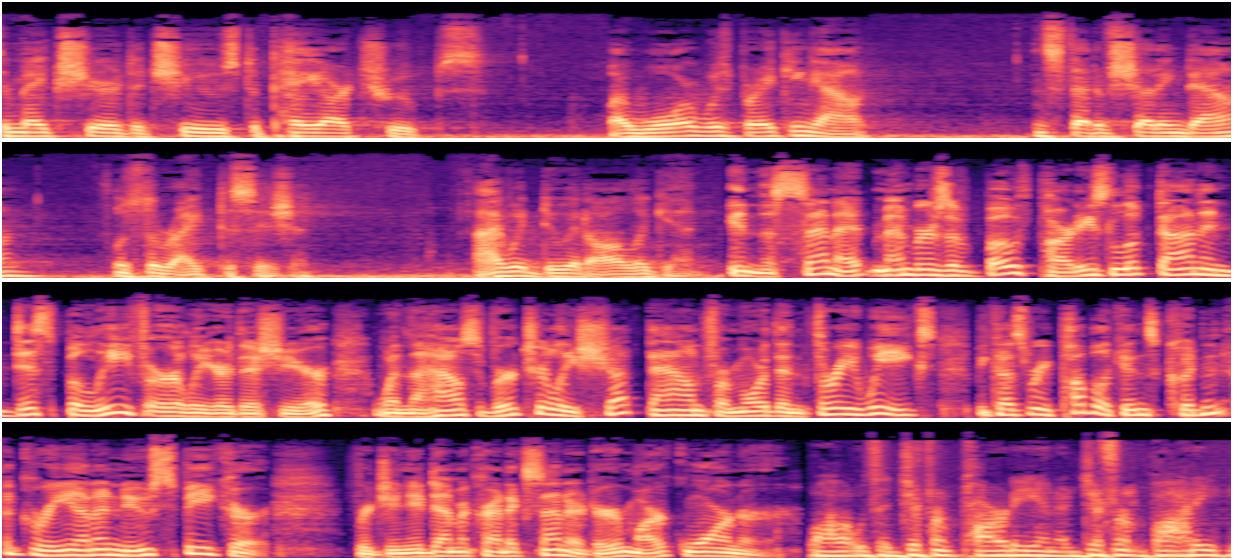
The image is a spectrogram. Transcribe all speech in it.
to make sure to choose to pay our troops while war was breaking out instead of shutting down was the right decision. I would do it all again. In the Senate, members of both parties looked on in disbelief earlier this year when the House virtually shut down for more than three weeks because Republicans couldn't agree on a new speaker. Virginia Democratic Senator Mark Warner. While it was a different party and a different body,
